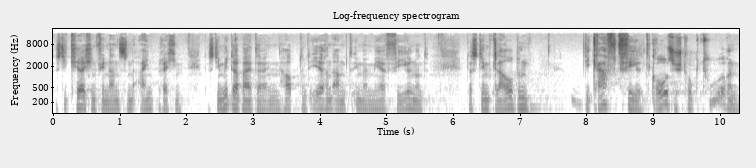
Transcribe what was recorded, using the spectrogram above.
dass die Kirchenfinanzen einbrechen, dass die Mitarbeiter in Haupt- und Ehrenamt immer mehr fehlen und dass dem Glauben die Kraft fehlt, große Strukturen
